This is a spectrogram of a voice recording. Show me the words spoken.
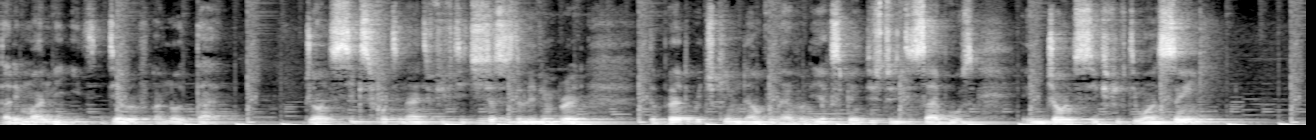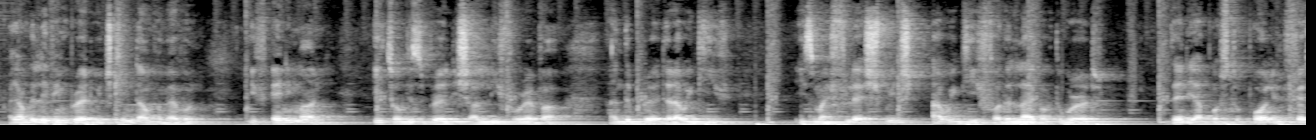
that a man may eat thereof and not die. John 6 49 50. Jesus is the living bread, the bread which came down from heaven. He explained this to his disciples in John 6 51, saying, I am the living bread which came down from heaven. If any man eat of this bread, he shall live forever. And the bread that I will give is my flesh, which I will give for the life of the world. Then the Apostle Paul in 1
